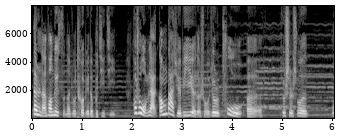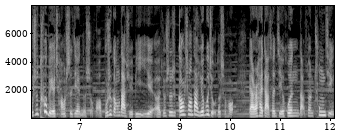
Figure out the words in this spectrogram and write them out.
但是男方对此呢就特别的不积极。他说我们俩刚大学毕业的时候，就是处呃，就是说不是特别长时间的时候啊，不是刚大学毕业啊，就是刚上大学不久的时候，俩人还打算结婚，打算憧憬，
